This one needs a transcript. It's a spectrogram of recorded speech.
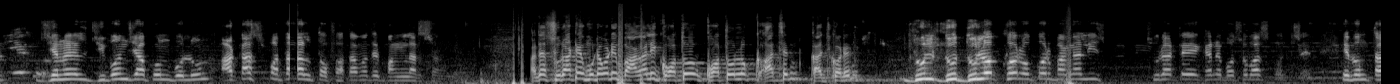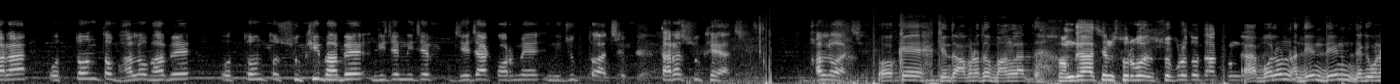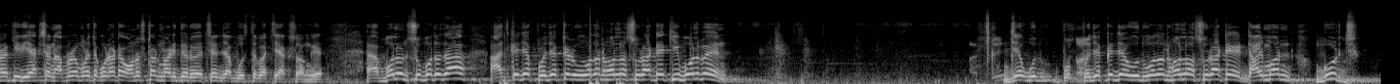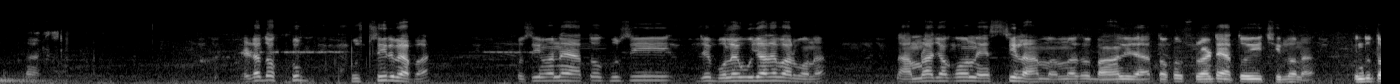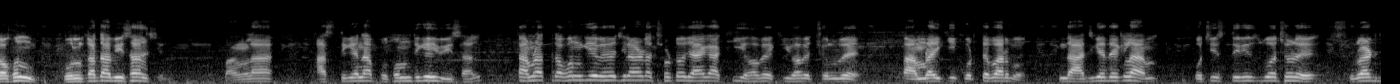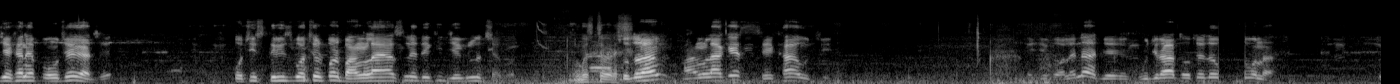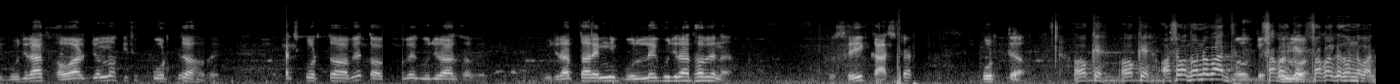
জেনারেল জীবনযাপন বলুন আকাশ পাতাল তফাৎ আমাদের বাংলার সঙ্গে। আচ্ছা সুরাটে মোটামুটি বাঙালি কত কত লোক আছেন কাজ করেন? দু লক্ষর ওপর বাঙালি সুরাটে এখানে বসবাস করছে এবং তারা অত্যন্ত ভালোভাবে অত্যন্ত সুখীভাবে নিজের নিজের যে যা কর্মে নিযুক্ত আছে তারা সুখে আছে ভালো আছে। ওকে কিন্তু আমরা তো বাংলা সঙ্গে আছেন সুব্র- সুব্রত দাস সঙ্গে হ্যাঁ, বলুন দিন দিন দেখি ওনার কি রিয়াকশন আপনারা মনে হচ্ছে কোনো একটা অনুষ্ঠান বাড়িতে রয়েছেন যা বুঝতে পারছি একসঙ্গে। হ্যাঁ, বলুন সুব্রত দা আজকে যে প্রজেক্টের উদ্বোধন হলো সুরাটে কি বলবেন? যে উদ- প্রজেক্টের যে উদ্বোধন হলো সুরাটে ডায়মন্ড বুর্জ এটা তো খুব খুশির ব্যাপার। খুশি মানে এত খুশি যে বলে বোঝাতে পারব না। আমরা যখন এসছিলাম, আমরা তো বাঙালিরা, তখন সুরাটে এতই ছিল না। কিন্তু তখন কলকাতা বিশাল ছিল। বাংলা আজ থেকে না প্রথম থেকেই বিশাল। তা আমরা তখন গিয়ে ভেবেছিলাম একটা ছোট জায়গা, কি হবে, কীভাবে চলবে, তা আমরাই কি করতে পারব? কিন্তু আজকে দেখলাম, পঁচিশ তিরিশ বছরে সুরাট যেখানে পৌঁছে গেছে পঁচিশ তিরিশ বছর পর বাংলায় আসলে দেখি যেগুলো ছিল। বুঝতে পেরেছি। সুতরাং বাংলাকে শেখা উচিত। এই যে বলে না যে গুজরাট হতে দেবো না গুজরাট হওয়ার জন্য কিছু করতে হবে। কাজ করতে হবে তবে গুজরাট হবে। গুজরাট তো আর এমনি বললে গুজরাট হবে না। তো সেই কাজটা করতে হবে। ওকে ওকে অসংখ্য ধন্যবাদ। সকলকে ধন্যবাদ। সকলকে ধন্যবাদ।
